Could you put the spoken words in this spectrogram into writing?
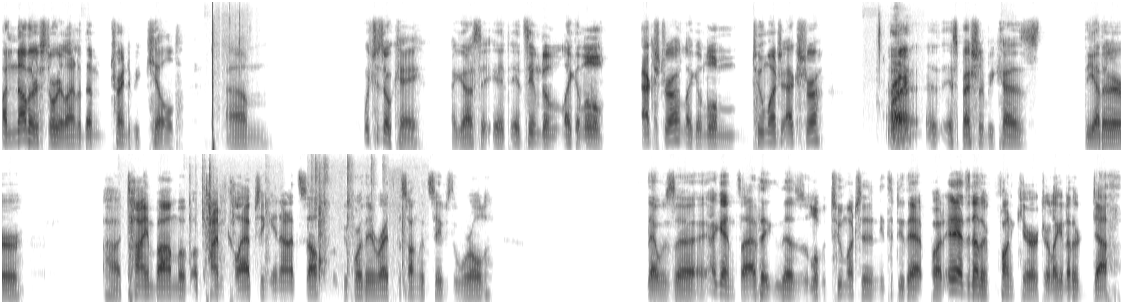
another storyline of them trying to be killed, um, which is okay, I guess. It, it it seemed a, like a little extra, like a little too much extra, Right. uh, especially because the other uh, time bomb of, of time collapsing in on itself before they write the song that saves the world. That was uh, again. So I think there's a little bit too much. They need to do that, but it adds another fun character, like another death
